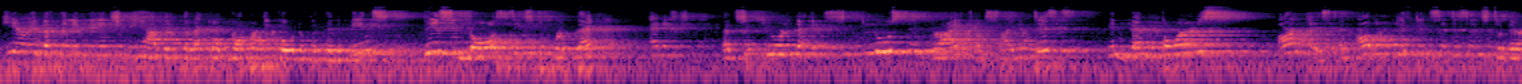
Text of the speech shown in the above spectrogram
Here in the Philippines, we have the Intellectual Property Code of the Philippines. This law seeks to protect and, secure the exclusive right of scientists, inventors, artists, and other gifted citizens to their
